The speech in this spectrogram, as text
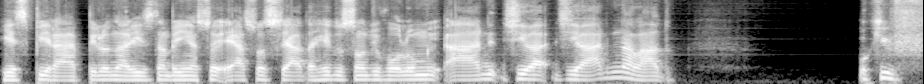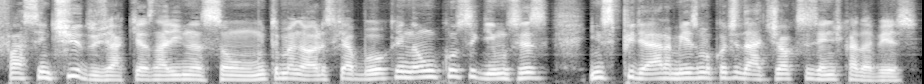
Respirar pelo nariz também é associado à redução de volume de ar inalado. O que faz sentido, já que as narinas são muito menores que a boca e não conseguimos inspirar a mesma quantidade de oxigênio de cada vez.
